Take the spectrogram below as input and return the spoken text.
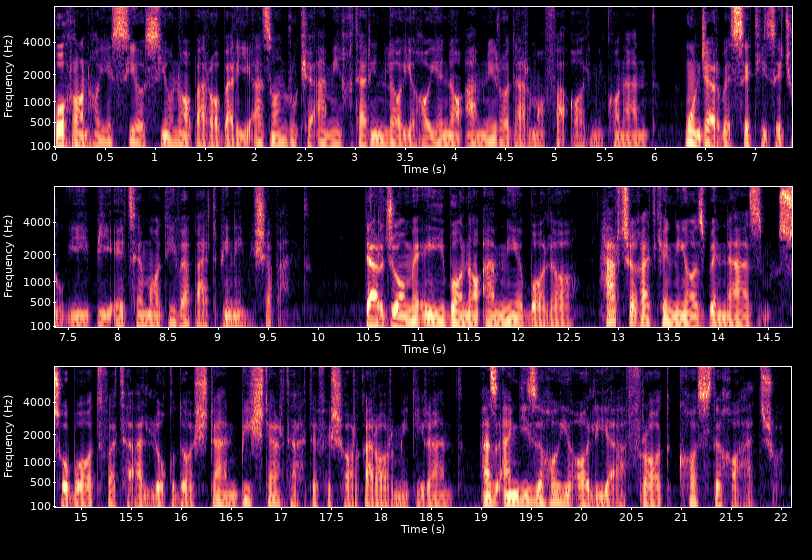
بحرانهای سیاسی و نابرابری از آن رو که عمیقترین لایه های ناامنی را در ما فعال می کنند، منجر به ستیز جویی، بیاعتمادی و بدبینی می شوند. در جامعه ای با ناامنی بالا، هر چقدر که نیاز به نظم، ثبات و تعلق داشتن بیشتر تحت فشار قرار می گیرند، از انگیزه های عالی افراد کاسته خواهد شد.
